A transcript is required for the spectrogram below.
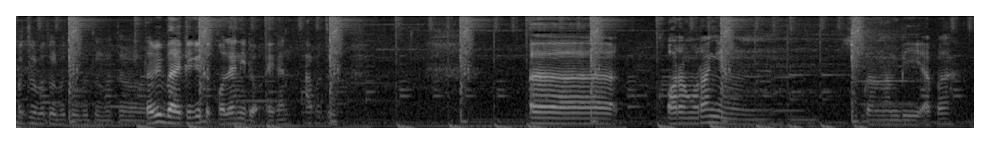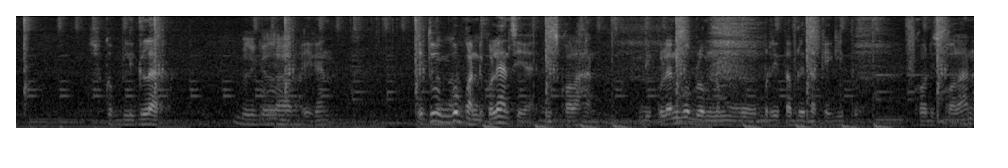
Betul betul betul betul betul. tapi balik lagi ke kuliah nih dok ya kan? Apa tuh? eh orang-orang yang suka ngambil apa suka beli gelar. Beli gelar. Ya kan? Itu gue bukan di kuliahan sih ya di sekolahan. Di kuliahan gue belum nemu berita-berita kayak gitu kalau di sekolahan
